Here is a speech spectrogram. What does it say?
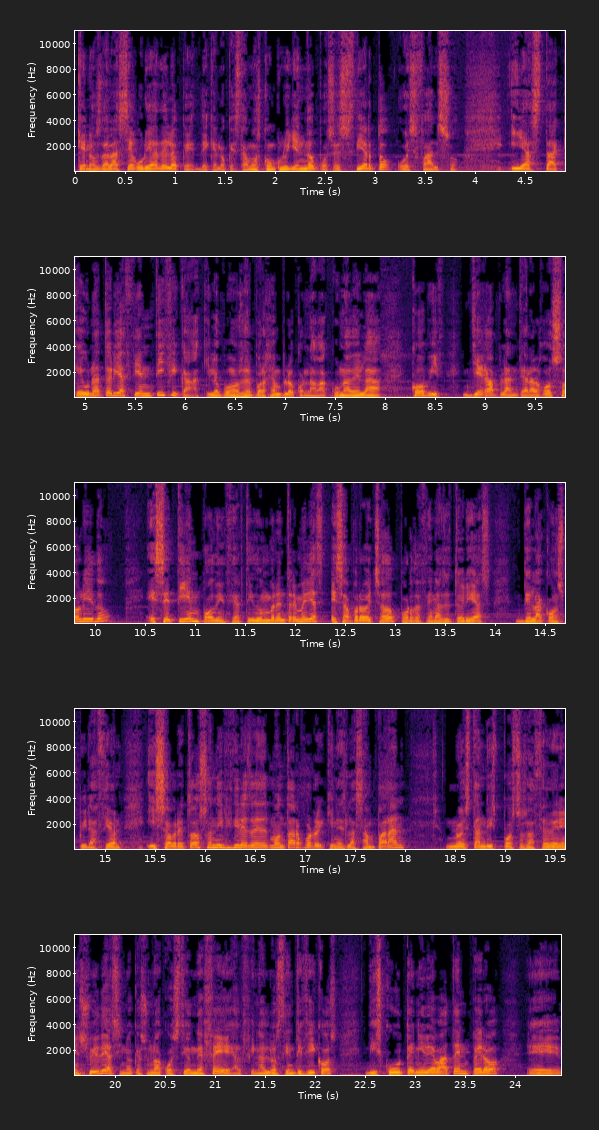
que nos da la seguridad de, lo que, de que lo que estamos concluyendo pues es cierto o es falso. Y hasta que una teoría científica, aquí lo podemos ver por ejemplo con la vacuna de la COVID, llega a plantear algo sólido, ese tiempo de incertidumbre entre medias es aprovechado por decenas de teorías de la conspiración. Y sobre todo son difíciles de desmontar porque quienes las amparan no están dispuestos a ceder en su idea, sino que es una cuestión de fe. Al final los científicos discuten y debaten, pero eh,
